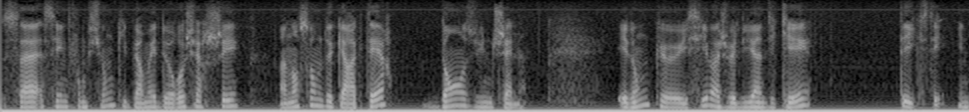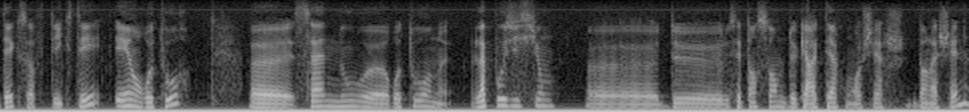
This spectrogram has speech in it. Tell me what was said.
c'est une fonction qui permet de rechercher un ensemble de caractères dans une chaîne. Et donc euh, ici je vais lui indiquer txt index of txt et en retour ça nous retourne la position de cet ensemble de caractères qu'on recherche dans la chaîne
